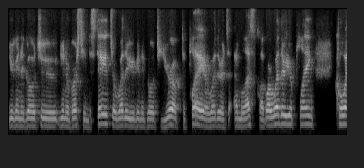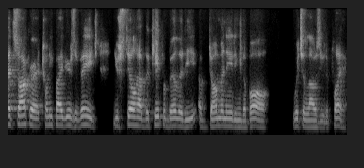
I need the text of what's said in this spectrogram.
you're going to go to university in the states or whether you're going to go to europe to play or whether it's an mls club or whether you're playing co-ed soccer at 25 years of age, you still have the capability of dominating the ball, which allows you to play.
